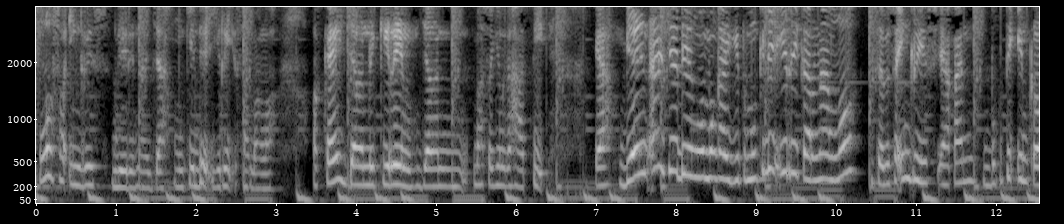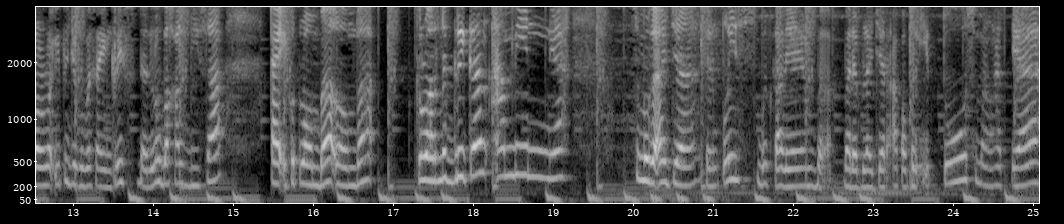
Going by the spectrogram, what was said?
lo so Inggris biarin aja mungkin dia iri sama lo. Oke okay? jangan mikirin jangan masukin ke hati ya biarin aja dia ngomong kayak gitu. Mungkin dia iri karena lo bisa bahasa Inggris ya kan? Buktiin kalau lo itu juga bahasa Inggris dan lo bakal bisa kayak ikut lomba lomba ke luar negeri kan? Amin ya. Semoga aja. Dan please buat kalian yang pada belajar apa pun itu semangat ya.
